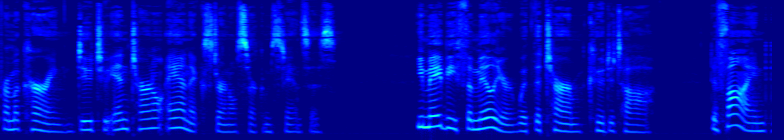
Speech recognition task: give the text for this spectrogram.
from occurring due to internal and external circumstances. You may be familiar with the term coup d'etat. Defined,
